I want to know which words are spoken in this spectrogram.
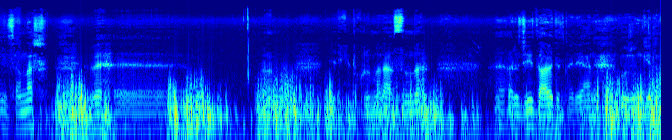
insanlar ve e, yetkili kurumları aslında e, arıcıyı davet etmeli. Yani buyurun gelin.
